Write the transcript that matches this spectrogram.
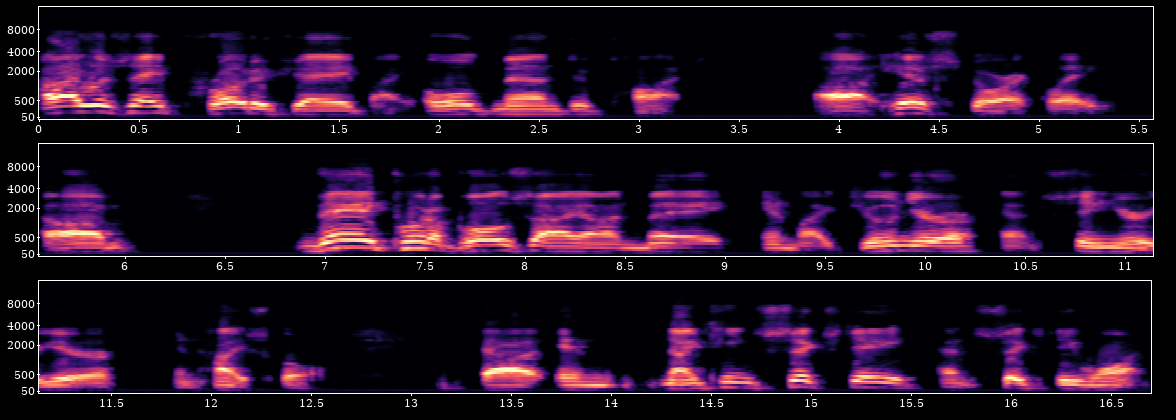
I was a protege by old man DuPont. Uh, historically, um, they put a bullseye on me in my junior and senior year in high school. Uh, in 1960 and 61.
